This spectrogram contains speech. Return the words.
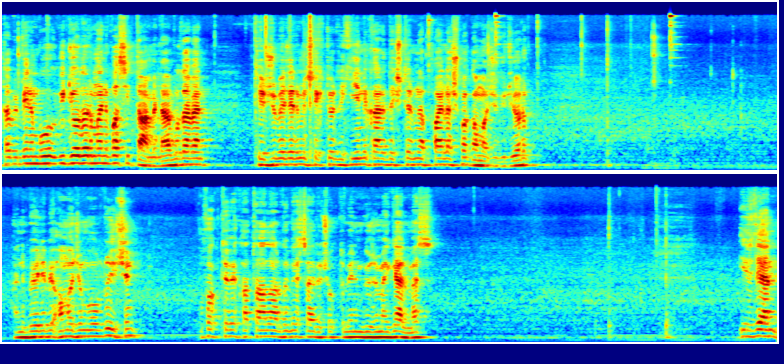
Tabii benim bu videolarım hani basit tamirler. Burada ben tecrübelerimi sektördeki yeni kardeşlerimle paylaşmak amacı gidiyorum. Hani böyle bir amacım olduğu için ufak tefek hatalarda vesaire çok da benim gözüme gelmez. İzleyen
